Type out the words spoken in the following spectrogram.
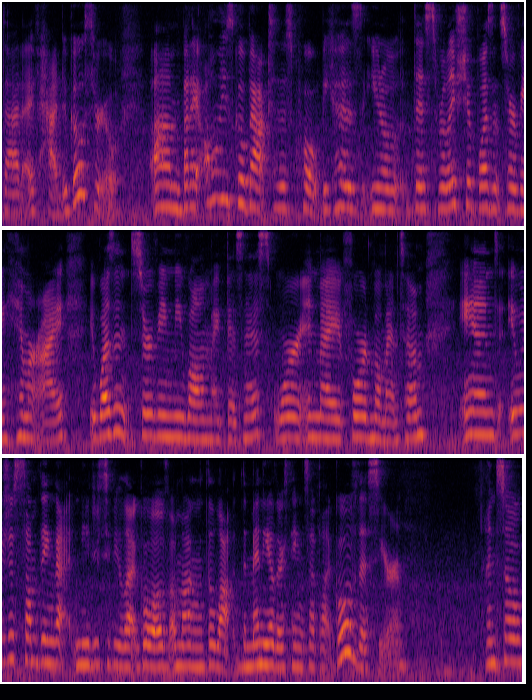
that I've had to go through. Um, but I always go back to this quote because, you know, this relationship wasn't serving him or I. It wasn't serving me well in my business or in my forward momentum. And it was just something that needed to be let go of among the lot, the many other things I've let go of this year. And so,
